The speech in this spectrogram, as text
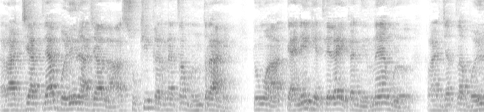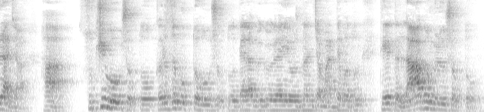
राज्यातल्या बळीराजाला सुखी करण्याचा मंत्र आहे किंवा त्याने घेतलेल्या एका निर्णयामुळं राज्यातला बळीराजा हा सुखी होऊ शकतो कर्जमुक्त होऊ शकतो त्याला वेगवेगळ्या योजनांच्या माध्यमातून थेट लाभ मिळू शकतो.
